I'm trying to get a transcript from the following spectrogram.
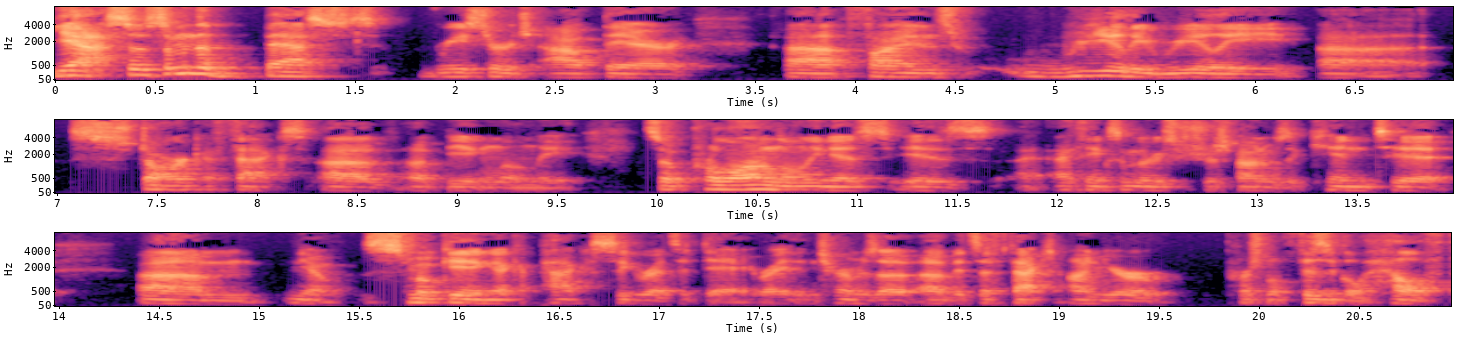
Yeah, so some of the best research out there uh, finds really, really uh, stark effects of, of being lonely. So prolonged loneliness is, I think, some of the researchers found it was akin to, um, you know, smoking like a pack of cigarettes a day, right? In terms of, of its effect on your personal physical health.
